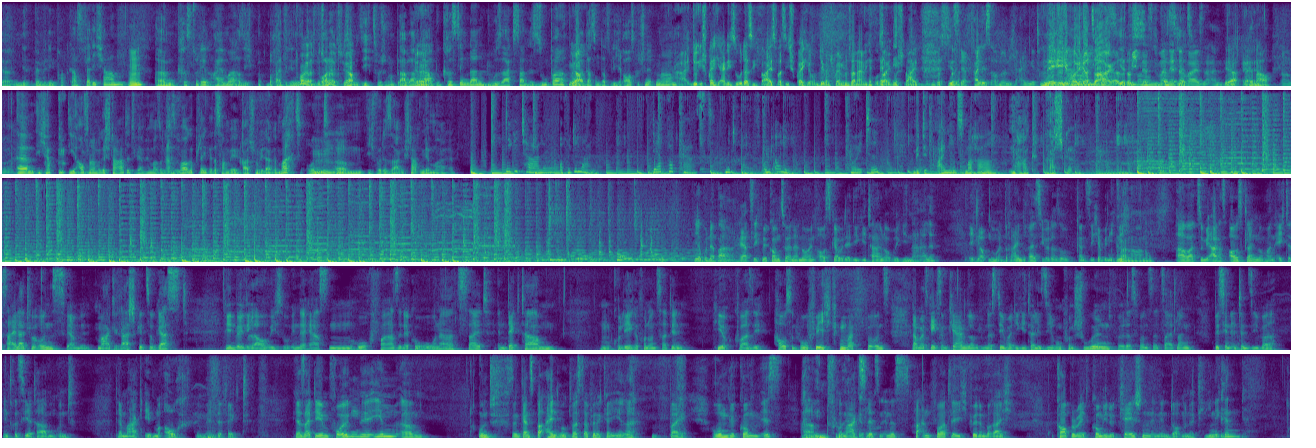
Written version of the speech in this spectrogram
wenn wir den Podcast fertig haben, mhm. ähm, kriegst du den einmal, also ich bereite den oh ja, vor, da ja. Musik zwischen und bla bla bla. Ja, du kriegst den dann, du sagst dann, ist super, oder das und das will ich rausgeschnitten haben. du, ich spreche eigentlich so, dass ich weiß, was ich spreche und dementsprechend muss man eigentlich großartig beschneiden. Das, ist, äh, der Fall ist auch noch nicht eingetreten. Nee, wollte ich gerade sagen. Also das bieten das immer netterweise an. Ja, genau. Ähm, ich habe die Aufnahme gestartet, wir haben immer so ein bisschen also, vorgeplänkelt, das haben wir gerade schon wieder gemacht und mhm. ähm, ich würde sagen, starten wir mal. Digitale Originale. Der Podcast mit Ralf und Olli. Heute mit dem Meinungsmacher Marc Raschke. Ja, wunderbar. Herzlich willkommen zu einer neuen Ausgabe der digitalen Originale. Ich glaube Nummer 33 oder so, ganz sicher bin ich nicht. Keine Ahnung. Aber zum Jahresausklang nochmal ein echtes Highlight für uns. Wir haben den Marc Raschke zu Gast, den wir, glaube ich, so in der ersten Hochphase der Corona-Zeit entdeckt haben. Ein Kollege von uns hat den hier quasi haus- und hoffähig gemacht für uns. Damals ging es im Kern, glaube ich, um das Thema Digitalisierung von Schulen, für das wir uns eine Zeit lang ein bisschen intensiver interessiert haben und der Marc eben auch im Endeffekt. Ja, seitdem folgen wir ihm. Ähm, und sind ganz beeindruckt, was da für eine Karriere bei rumgekommen ist. Ein ähm, Influencer. Der Marc ist letzten Endes verantwortlich für den Bereich Corporate Communication in den Dortmunder Kliniken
